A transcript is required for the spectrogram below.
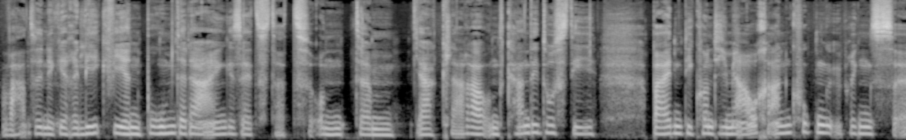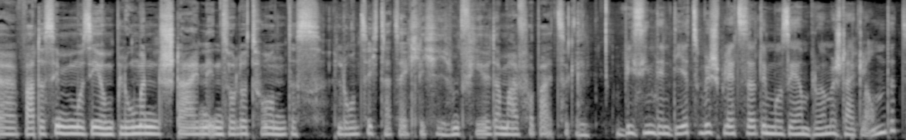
wahnsinnige Reliquienboom, der da eingesetzt hat. Und ähm, ja, Clara und Candidus, die beiden, die konnte ich mir auch angucken. Übrigens äh, war das im Museum Blumenstein in Solothurn. Das lohnt sich tatsächlich. Ich empfehle da mal vorbeizugehen. Wie sind denn die zum Beispiel jetzt dort im Museum Blumenstein gelandet?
